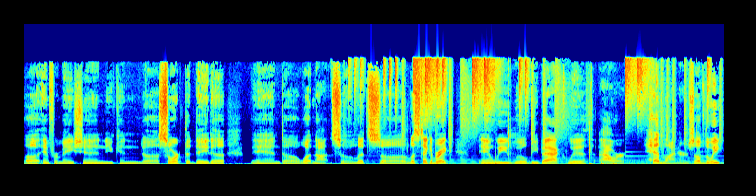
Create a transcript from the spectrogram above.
uh, information. You can uh, sort the data and uh, whatnot. So let's uh, let's take a break, and we will be back with our headliners of the week.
